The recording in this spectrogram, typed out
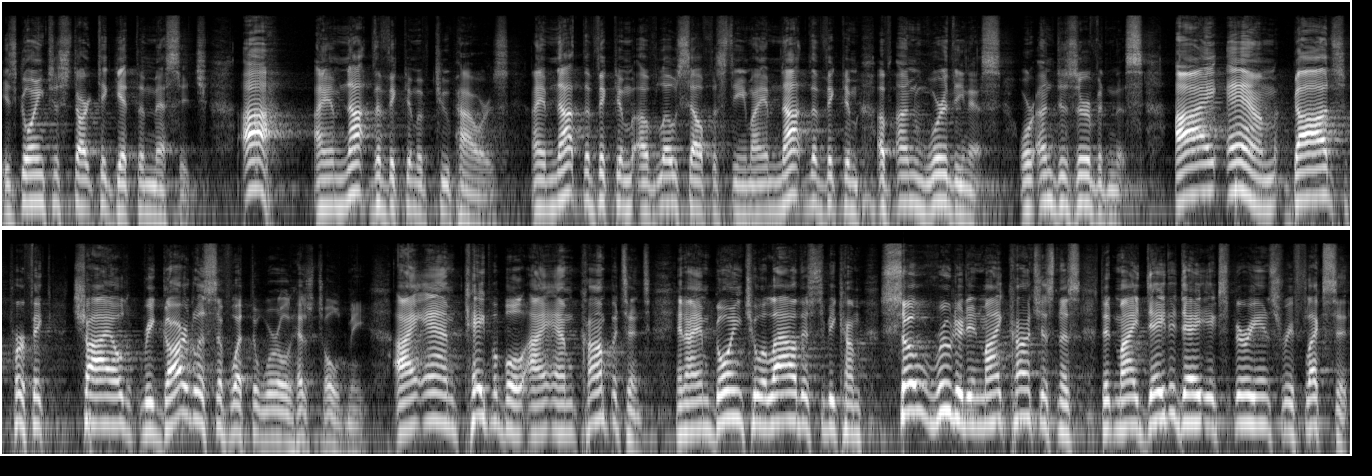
is going to start to get the message. Ah, I am not the victim of two powers. I am not the victim of low self esteem. I am not the victim of unworthiness or undeservedness. I am God's perfect child, regardless of what the world has told me. I am capable, I am competent, and I am going to allow this to become so rooted in my consciousness that my day to day experience reflects it.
